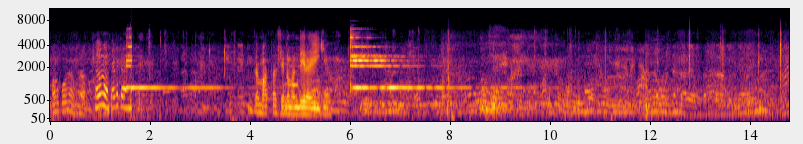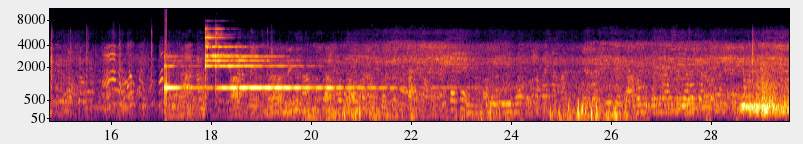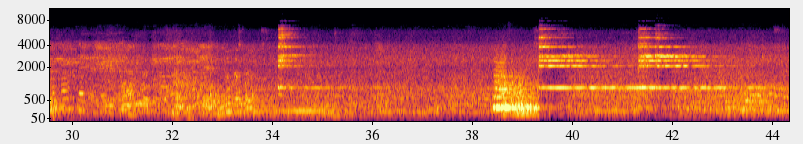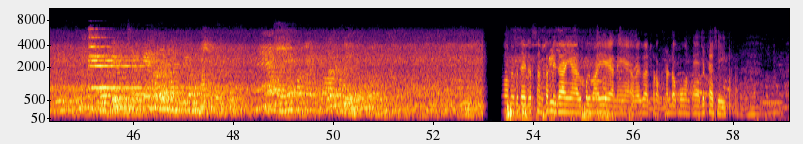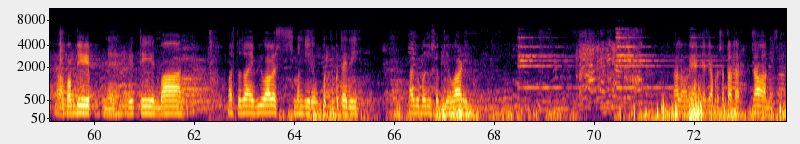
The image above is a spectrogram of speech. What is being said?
માતાજીનું મંદિર આવી ગયું. દર્શન કરી લીધા અહીંયા રૂપલમાં એ અને હવે જો થોડોક ઠંડો પવન ખાવા બેઠા છે. પબદીપ ને રીતિ બાન. મસ્ત જો અહીં વ્યૂ આવે છે મંદિરે ઉપરથી બતાવી દઈ. આજુબાજુ છે બધી વાડી. ચાલો, હવે અહીંયાથી આપણે સત્તાધાર જવાનું છે.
